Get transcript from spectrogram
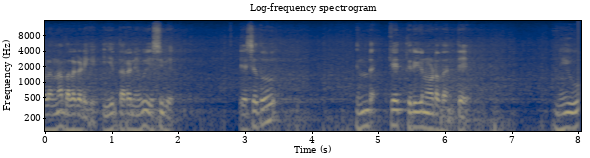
ಓಳನ್ನು ಬಲಗಡೆಗೆ. ಈ ಥರ ನೀವು ಎಸಿಬೇಕು ಎಸೆದು ಹಿಂದಕ್ಕೆ ತಿರುಗಿ ನೋಡದಂತೆ ನೀವು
